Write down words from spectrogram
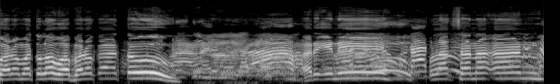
warahmatullahi wabarakatuh. Hari ini pelaksanaan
